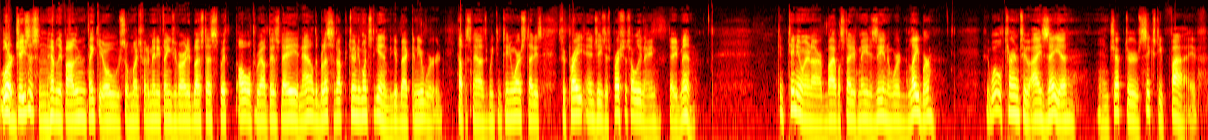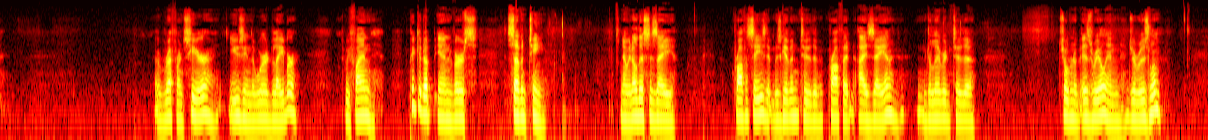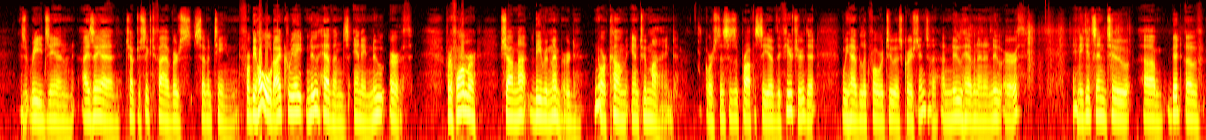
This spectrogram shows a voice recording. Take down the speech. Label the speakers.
Speaker 1: Lord Jesus and Heavenly Father, thank you oh so much for the many things you've already blessed us with all throughout this day, and now the blessed opportunity once again to get back into your word. Help us now as we continue our studies, as we pray in Jesus' precious holy name. Amen. Continuing our Bible study of A to Z in the word labor, we'll turn to Isaiah in chapter 65. A reference here using the word labor. We find, pick it up in verse 17. Now we know this is a prophecy that was given to the prophet Isaiah, delivered to the children of Israel in Jerusalem. As it reads in Isaiah chapter 65, verse 17 For behold, I create new heavens and a new earth for the former shall not be remembered, nor come into mind. Of course, this is a prophecy of the future that we have to look forward to as Christians a, a new heaven and a new earth. And he gets into a bit of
